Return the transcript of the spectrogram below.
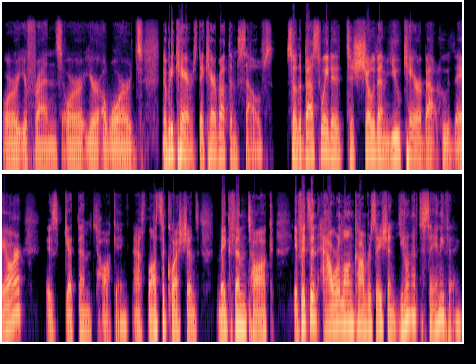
or your friends or your awards. Nobody cares. They care about themselves. So the best way to, to show them you care about who they are is get them talking. Ask lots of questions, make them talk. If it's an hour long conversation, you don't have to say anything,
